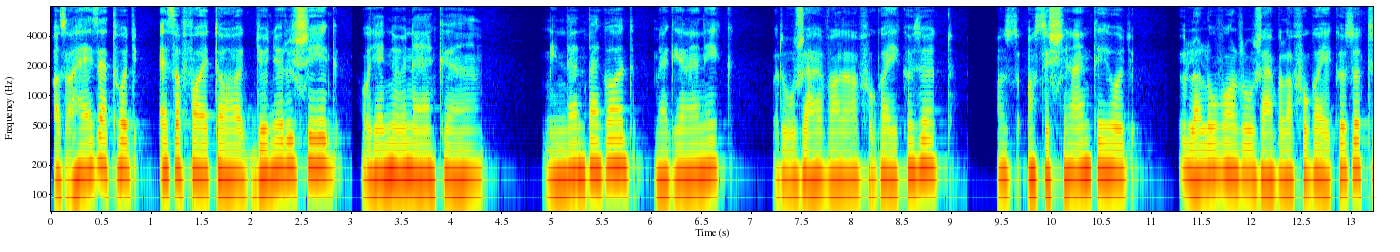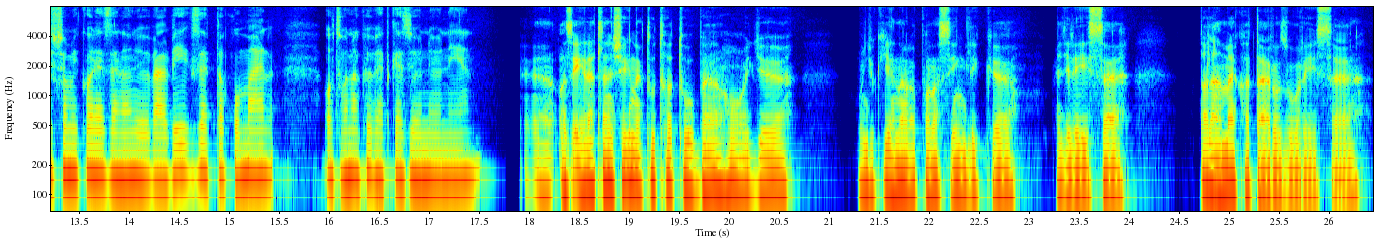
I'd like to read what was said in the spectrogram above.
az a helyzet, hogy ez a fajta gyönyörűség, hogy egy nőnek mindent megad, megjelenik, rózsával a fogai között, az azt is jelenti, hogy ül a lovon rózsával a fogai között, és amikor ezzel a nővel végzett, akkor már ott van a következő nőnél. Az életlenségnek tudható be, hogy mondjuk ilyen alapon a szinglik egy része, talán meghatározó része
